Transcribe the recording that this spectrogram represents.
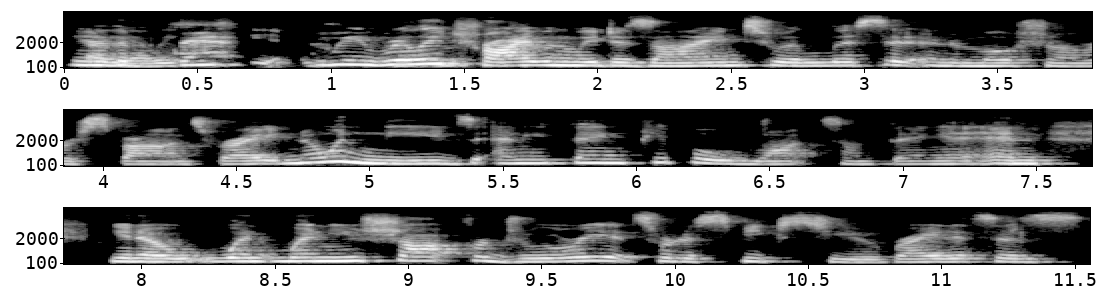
you know, oh, the yeah, brand, we, we really mm-hmm. try when we design to elicit an emotional response, right? No one needs anything. People want something. And, and, you know, when when you shop for jewelry, it sort of speaks to you, right? It says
